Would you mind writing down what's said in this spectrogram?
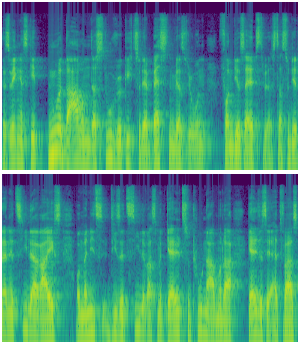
Deswegen, es geht nur darum, dass du wirklich zu der besten Version von dir selbst wirst, dass du dir deine Ziele erreichst und wenn die, diese Ziele was mit Geld zu tun haben oder Geld ist ja etwas,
